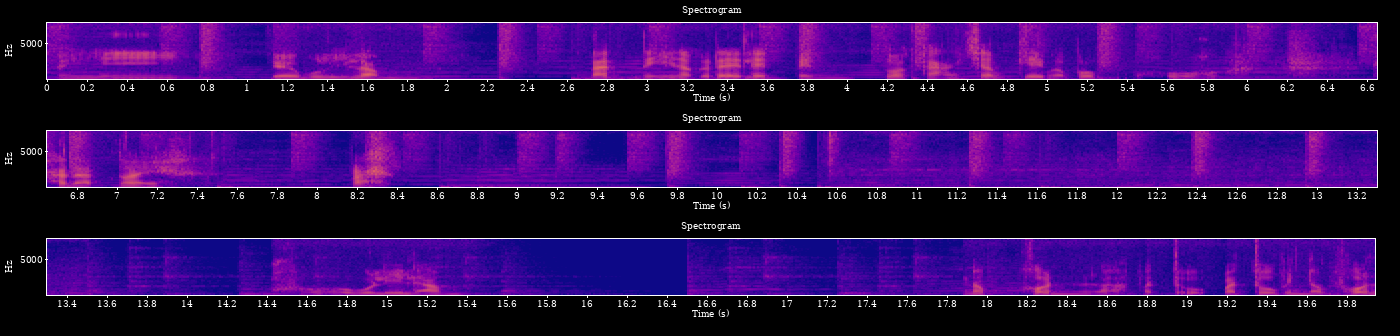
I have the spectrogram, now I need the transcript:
ไปนี่เจอบุรีรัมย์นัดนี้เราก็ได้เล่นเป็นตัวกลางเชื่อมเกมครับผม โอ้โห ถนัดหน่อย ไปโอ้โห บุรีรัมย์นพพลเหรอ ประตูประตูเป็นนพพล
